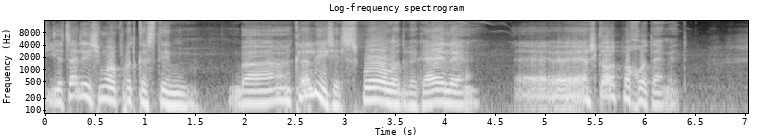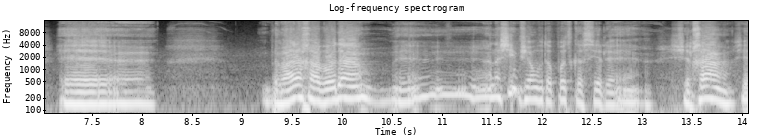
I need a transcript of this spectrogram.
יצא לי לשמוע פודקאסטים בכללי של ספורט וכאלה, השקעות פחות האמת. במהלך העבודה, אנשים שמעו את הפודקאסט של, שלך, של,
